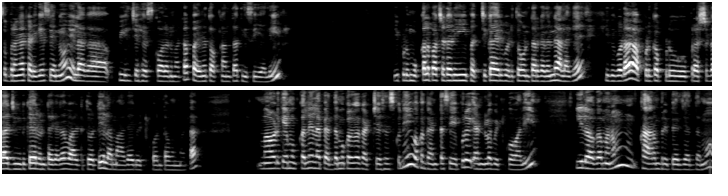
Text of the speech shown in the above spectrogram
శుభ్రంగా కడిగేసాను. ఇలాగా పీల్ చేసేసుకోవాలన్నమాట. పైన తొక్కంతా తీసేయాలి. ఇప్పుడు ముక్కల పచ్చడని పచ్చికాయలు పెడుతూ ఉంటారు కదండి అలాగే ఇది కూడా అప్పటికప్పుడు ఫ్రెష్గా జీడికాయలు ఉంటాయి కదా వాటితోటి ఇలా మాగాయ పెట్టుకుంటాం అనమాట మామిడికాయ ముక్కల్ని ఇలా పెద్ద ముక్కలుగా కట్ చేసేసుకుని ఒక గంట సేపు ఎండలో పెట్టుకోవాలి. ఈలోగా మనం కారం ప్రిపేర్ చేద్దాము.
